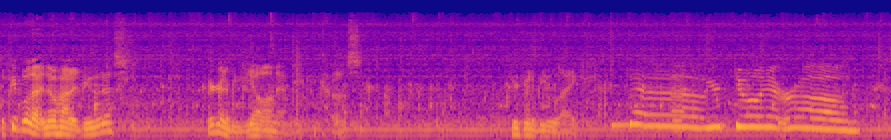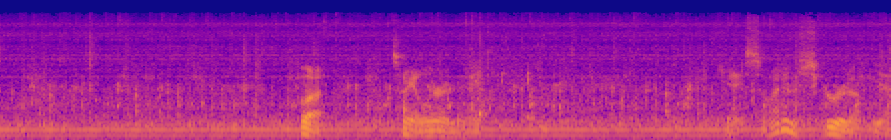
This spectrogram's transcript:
So people that know how to do this, you're to be yelling at me because you're to be like, no, you're doing it wrong. But, that's how you learn, man. Okay, so I didn't screw it up yet.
